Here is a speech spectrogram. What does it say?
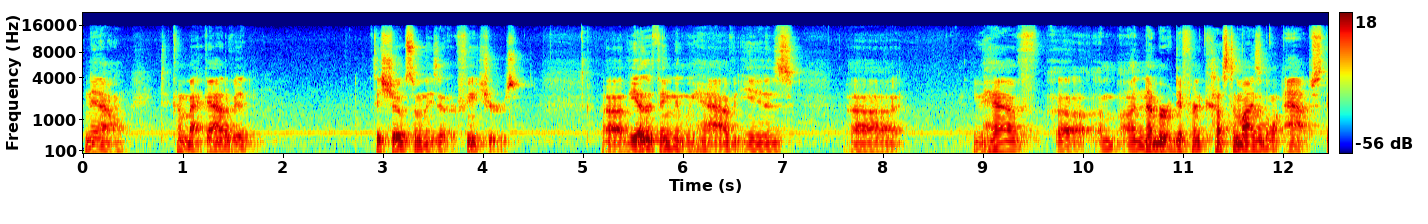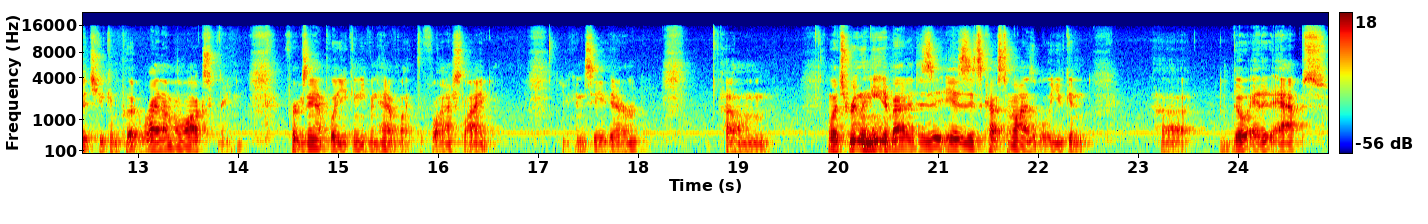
now, to come back out of it, to show some of these other features, uh, the other thing that we have is uh, you have uh, a, a, number of different customizable apps that you can put right on the lock screen. For example, you can even have like the flashlight you can see there. Um, what's really neat about it is, is it's customizable. You can uh, go edit apps,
